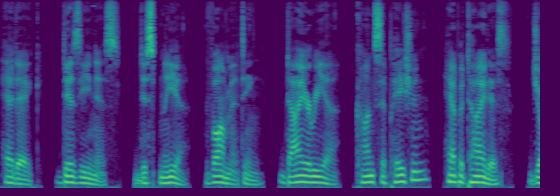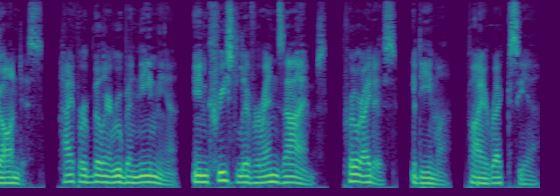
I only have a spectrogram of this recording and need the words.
headache, dizziness, dyspnea, vomiting, diarrhea, constipation, hepatitis, jaundice, hyperbilirubinemia, increased liver enzymes, pruritus, edema, pyrexia,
